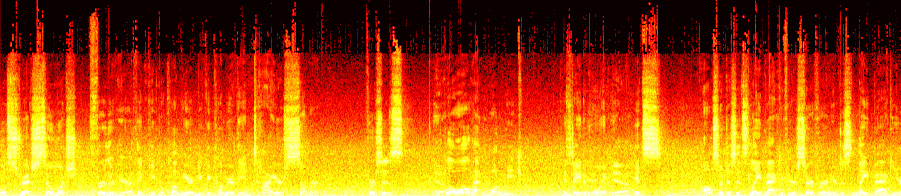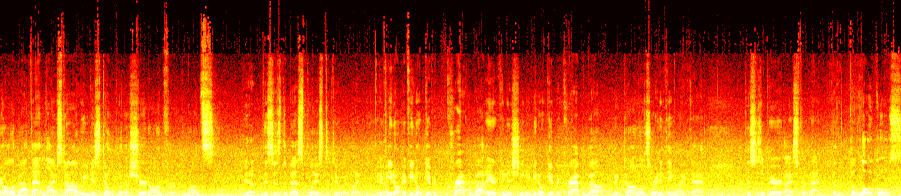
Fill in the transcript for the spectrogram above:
will stretch so much further here. I think people come here. You could come here the entire summer, versus Yeah. blow all that in one week in San Dana Point. yeah. it's also just it's laid back. If you're a surfer and you're just laid back and you're all about that lifestyle where you just don't put a shirt on for months, Yep. this is the best place to do it. Like if you don't if you don't give a crap about air conditioning, if you don't give a crap about McDonald's or anything like that, this is a paradise for that. The the locals,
